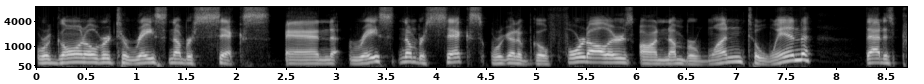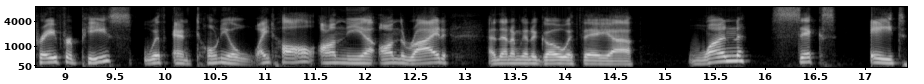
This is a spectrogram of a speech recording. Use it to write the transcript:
we're going over to race number six. And race number six, we're going to go $4 on number one to win. That is Pray for Peace with Antonio Whitehall on the uh, on the ride. And then I'm going to go with a uh, 168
